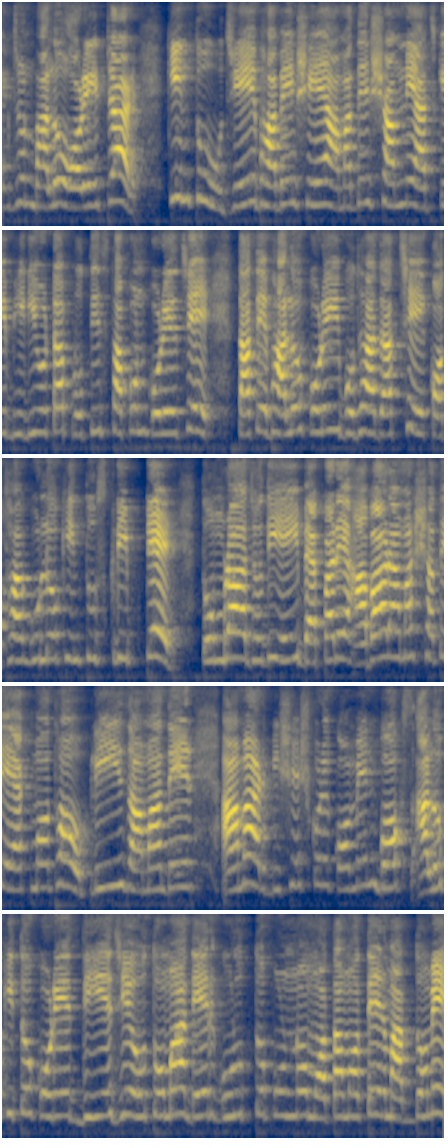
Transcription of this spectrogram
একজন ভালো অরেটার কিন্তু যেভাবে সে আমাদের সামনে আজকে ভিডিওটা প্রতিস্থাপন করেছে, তাতে ভালো করেই বোঝা যাচ্ছে কথাগুলো কিন্তু স্ক্রিপ্টেড তোমরা যদি এই ব্যাপারে আবার আমার সাথে একমত হও প্লিজ আমাদের, আমার বিশেষ করে কমেন্ট বক্স আলোকিত করে দিয়ে যেও তোমাদের গুরুত্বপূর্ণ মতামতের মাধ্যমে।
